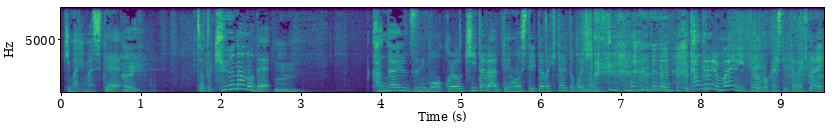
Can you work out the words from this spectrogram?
決まりまして、うんはい、ちょっと急なので、うん考えずにもうこれを聞いたら電話していただきたいと思います。考える前に手を動かしていただきたい。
